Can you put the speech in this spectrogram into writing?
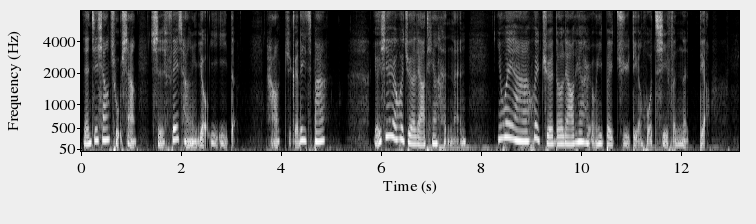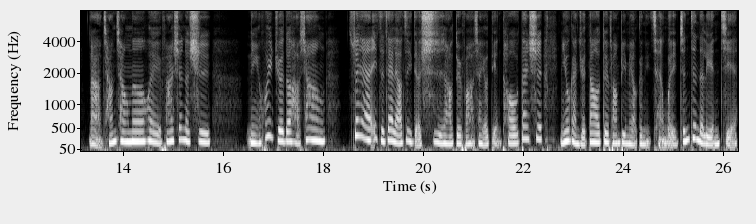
人际相处上是非常有意义的。好，举个例子吧。有一些人会觉得聊天很难，因为啊，会觉得聊天很容易被据点或气氛冷掉。那常常呢，会发生的是，你会觉得好像。虽然一直在聊自己的事，然后对方好像有点偷，但是你又感觉到对方并没有跟你成为真正的连接。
